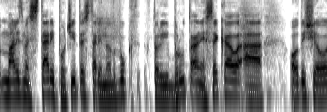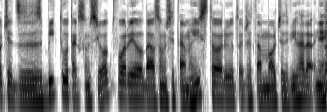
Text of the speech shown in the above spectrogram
mali sme starý počítač, starý notebook, ktorý brutálne sekal a odišiel otec z bytu, tak som si otvoril, dal som si tam históriu, to, čo tam otec vyhľadal. Nie.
